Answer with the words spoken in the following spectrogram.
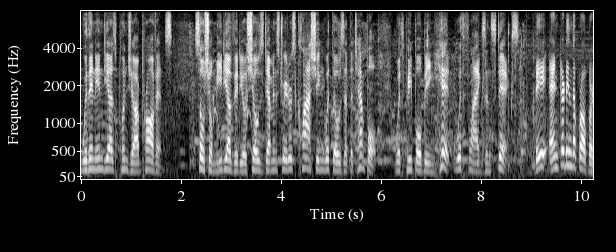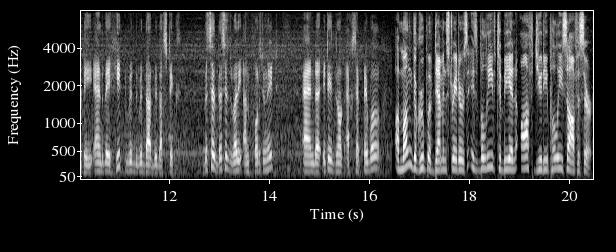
within India's Punjab province. Social media video shows demonstrators clashing with those at the temple, with people being hit with flags and sticks. They entered in the property and they hit with, with, the, with a stick. This is, this is very unfortunate and it is not acceptable. Among the group of demonstrators is believed to be an off duty police officer.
